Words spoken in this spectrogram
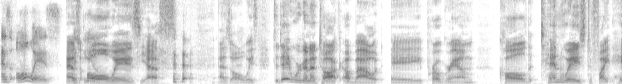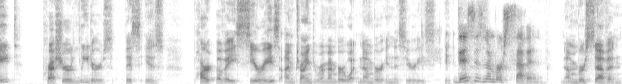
As always. As always, yes. As always. Today we're going to talk about a program called 10 Ways to Fight Hate, Pressure Leaders. This is part of a series. I'm trying to remember what number in the series it this is. is number seven. Number seven.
